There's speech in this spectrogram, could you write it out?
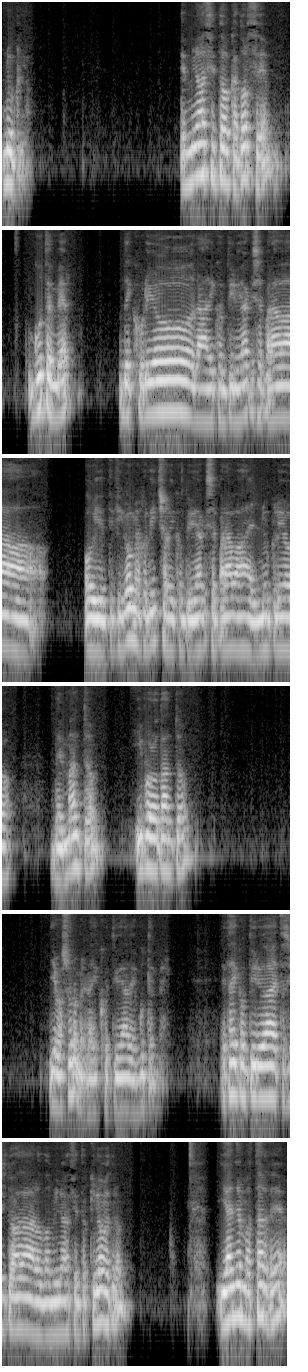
Núcleo. En 1914, Gutenberg descubrió la discontinuidad que separaba, o identificó, mejor dicho, la discontinuidad que separaba el núcleo del manto y por lo tanto lleva su nombre, la discontinuidad de Gutenberg. Esta discontinuidad está situada a los 2.900 kilómetros y años más tarde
